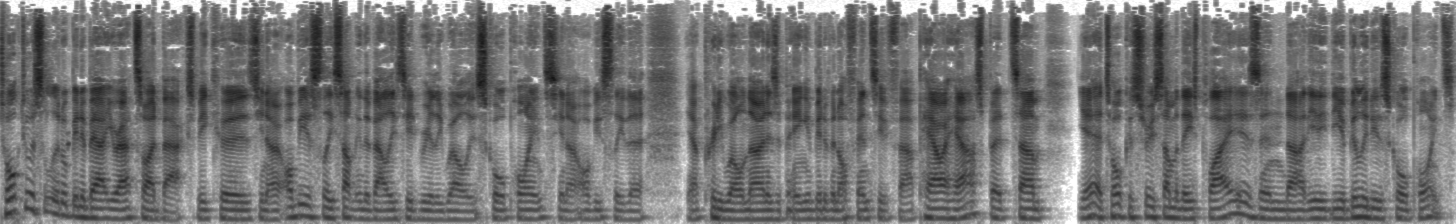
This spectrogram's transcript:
talk to us a little bit about your outside backs because you know obviously something the Valleys did really well is score points. You know, obviously the you know, pretty well known as being a bit of an offensive uh, powerhouse. But um, yeah, talk us through some of these players and uh, the the ability to score points.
